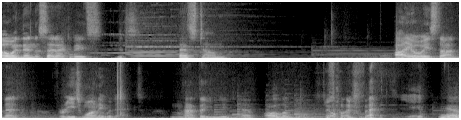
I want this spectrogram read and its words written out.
Oh, and then the set activates? Yes. That's dumb. I always thought that for each one it would act. Mm-hmm. Not that you need to have all of them to Nope. climb fast. Yep. Yeah.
